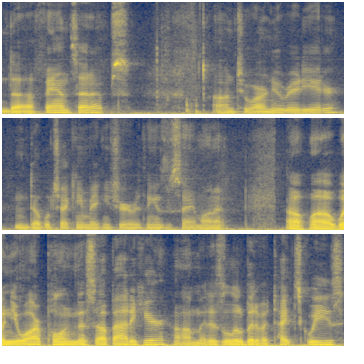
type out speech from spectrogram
the fan setups onto our new radiator and double checking, making sure everything is the same on it. Oh, uh, when you are pulling this up out of here, um, it is a little bit of a tight squeeze,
